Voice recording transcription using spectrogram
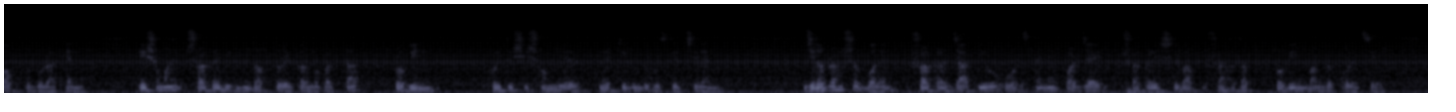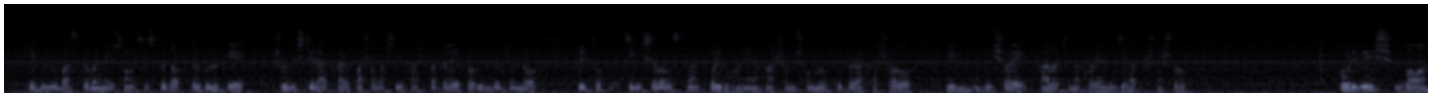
বক্তব্য রাখেন। এ সময় সরকারের বিভিন্ন দপ্তরের কর্মকর্তা প্রবীণ হৈতৈষী সংঘের নেতৃবৃন্দ উপস্থিত ছিলেন। জেলা প্রশাসক বলেন, সরকার জাতীয় ও স্থানীয় পর্যায়ে সরকারি সেবা সহায়তা প্রবীণ বান্ধব করেছে। এগুলো বাস্তবায়নে সংশ্লিষ্ট দপ্তরগুলোকে সুদৃষ্টি রাখার পাশাপাশি হাসপাতালে প্রবীণদের জন্য পৃথক চিকিৎসা ব্যবস্থা পরিবহনে আসন সংরক্ষিত রাখা সহ বিভিন্ন বিষয়ে আলোচনা করেন জেলা প্রশাসক। পরিবেশ, বন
